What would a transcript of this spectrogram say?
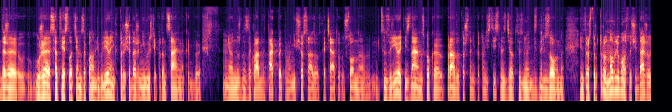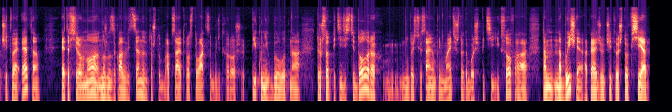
даже уже соответствовало тем законам регулирования, которые еще даже не вышли потенциально, как бы э, нужно закладывать так, поэтому не все сразу вот хотят условно цензурировать. Не знаю, насколько правда то, что они потом действительно сделают из него децентрализованную инфраструктуру, но в любом случае, даже учитывая это, это все равно нужно закладывать цену на то, что апсайд роста акций будет хороший. Пик у них был вот на 350 долларах, ну, то есть вы сами понимаете, что это больше 5 иксов, а там на бычке, опять же, учитывая, что все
